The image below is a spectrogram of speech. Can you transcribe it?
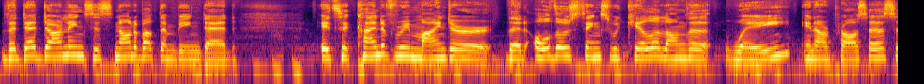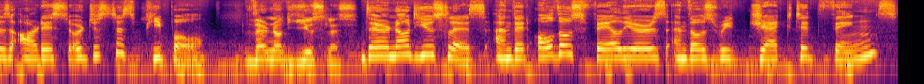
the dead darlings, it's not about them being dead. It's a kind of reminder that all those things we kill along the way in our process as artists or just as people, They're not useless. they're not useless and that all those failures and those rejected things,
